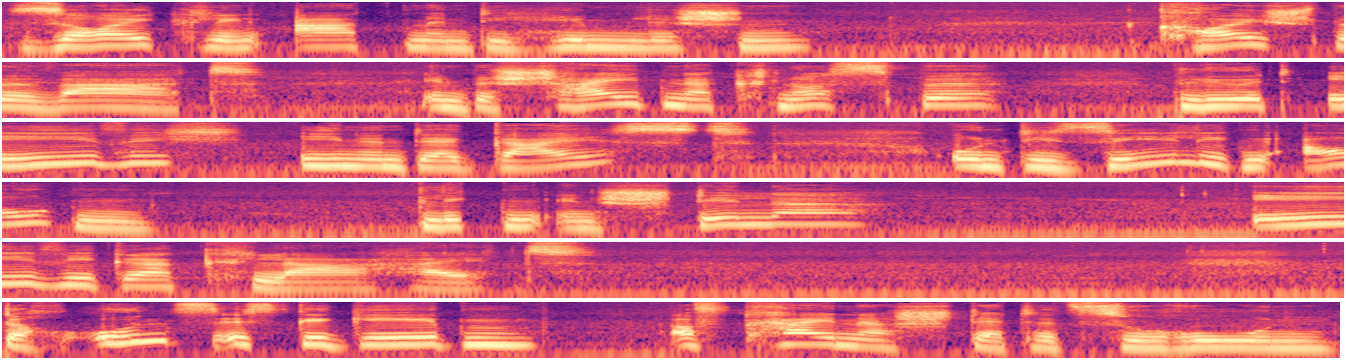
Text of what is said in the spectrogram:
Säugling atmen die himmlischen, keusch bewahrt, in bescheidener Knospe blüht ewig ihnen der Geist und die seligen Augen blicken in stiller, ewiger Klarheit. Doch uns ist gegeben, auf keiner Stätte zu ruhen.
